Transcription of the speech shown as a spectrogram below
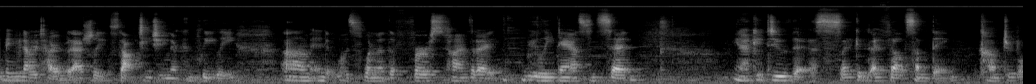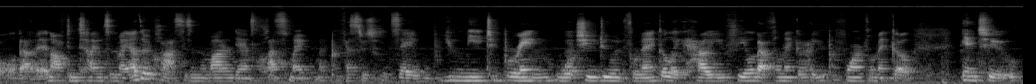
maybe not retired, but actually stopped teaching there completely. Um, and it was one of the first times that I really danced and said, you know, I could do this. I could. I felt something comfortable about it. And oftentimes in my other classes, in the modern dance class, my, my professors would say, you need to bring what you do in flamenco, like how you feel about flamenco, how you perform flamenco, into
